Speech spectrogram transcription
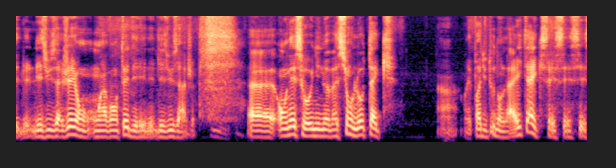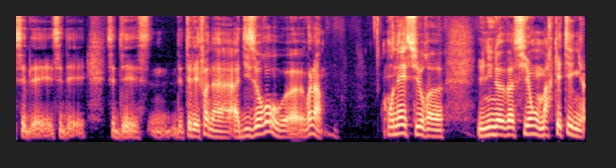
les, usagers ont, inventé des, usages. on est sur une innovation low-tech. Hein. on n'est pas du tout dans la high-tech, c'est des, téléphones à, à 10 euros. voilà. On est sur euh, une innovation marketing.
